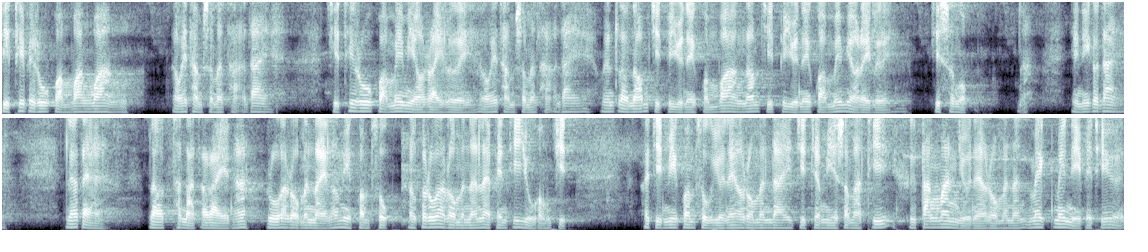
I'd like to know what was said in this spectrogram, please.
จิตที่ไปรู้ความว่างๆเอาไว้ทำสมถะได้ จิตที่รู้ความไม่มีอะไรเลย เอาไว้ทำสมถะได้เพราะฉะนั้นเราน้อมจิตไปอยู่ในความว่าง น้อมจิตไปอยู่ในความไม่มีอะไรเลย จิตสงบนะอย่างนี้ก็ได้ แล้วแต่เราถนัดอะไรนะ รู้อารมณ์มันไหนแล้วมีความสุข เราก็รู้อารมณ์มันนั้นแหละเป็นที่อยู่ของจิต อจิตมีความสุขอยู่ในอารมณ์ันใด จิตจะมีสมาธิคือตั้งมั่นอยู่ในอารมณ์นั้น ไม่ไม่หนีไปที่อื่น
